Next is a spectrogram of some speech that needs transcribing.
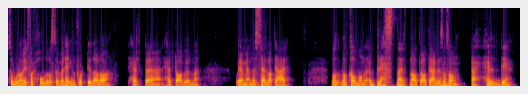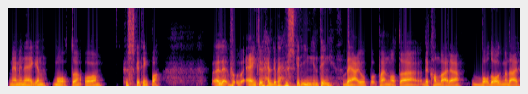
Så hvordan vi forholder oss til vår egen fortid, er da helt, eh, helt avgjørende. Og jeg mener selv at jeg er hva, hva kaller man det? Blest, nesten. At, at jeg er liksom sånn jeg er heldig med min egen måte å huske ting på. Eller egentlig uheldig, for jeg husker ingenting. Det er jo på en måte Det kan være både òg, men det er,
